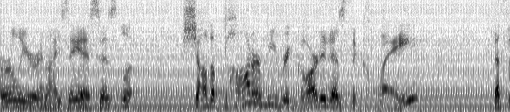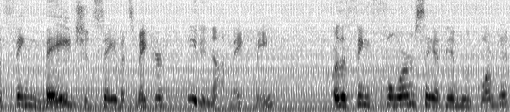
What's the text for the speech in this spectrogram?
earlier in Isaiah it says, look, shall the potter be regarded as the clay? That the thing made should say of its maker, he did not make me. Or the thing formed say of him who formed it,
